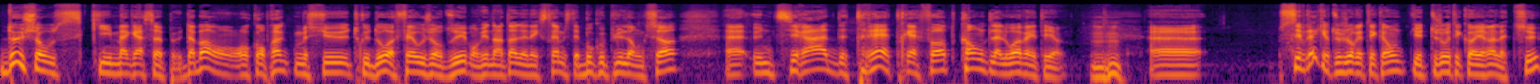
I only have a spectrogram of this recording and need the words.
Deux choses qui m'agacent un peu. D'abord, on, comprend que M. Trudeau a fait aujourd'hui, on vient d'entendre un extrême, c'était beaucoup plus long que ça, euh, une tirade très, très forte contre la loi 21. Mm-hmm. Euh, c'est vrai qu'il a toujours été contre, qu'il a toujours été cohérent là-dessus,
